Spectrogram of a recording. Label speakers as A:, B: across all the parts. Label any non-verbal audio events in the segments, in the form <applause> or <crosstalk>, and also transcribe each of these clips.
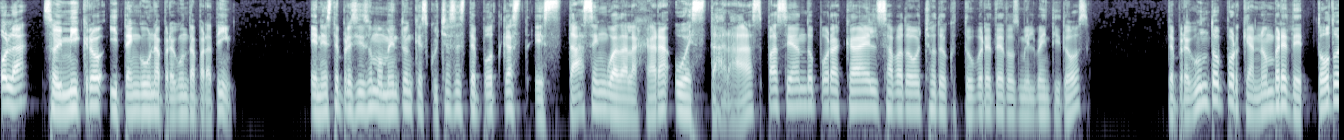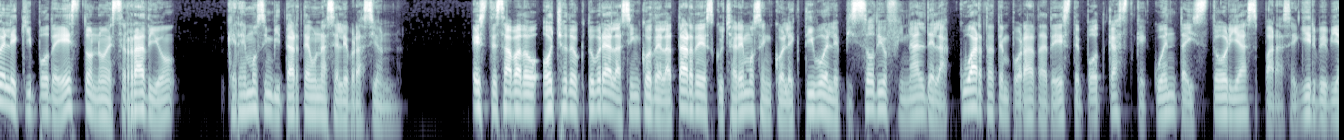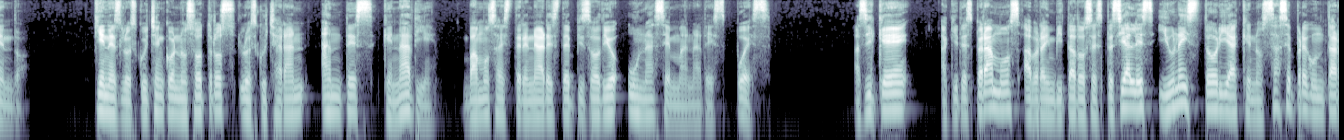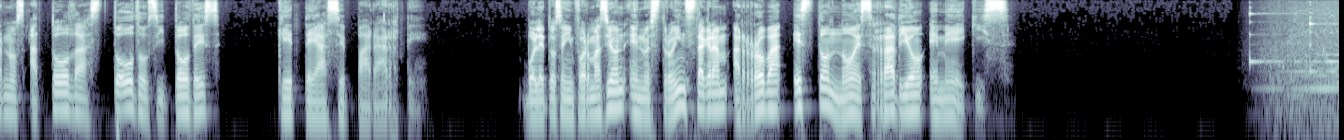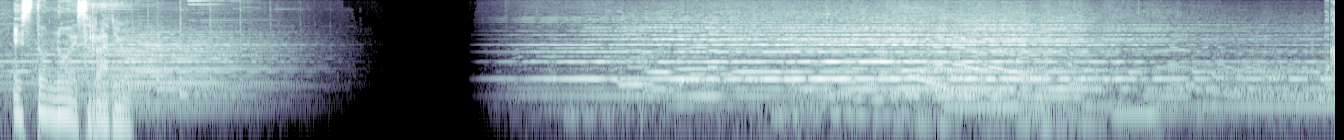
A: Hola, soy Micro y tengo una pregunta para ti. En este preciso momento en que escuchas este podcast, ¿estás en Guadalajara o estarás paseando por acá el sábado 8 de octubre de 2022? Te pregunto porque a nombre de todo el equipo de Esto No es Radio, queremos invitarte a una celebración. Este sábado 8 de octubre a las 5 de la tarde escucharemos en colectivo el episodio final de la cuarta temporada de este podcast que cuenta historias para seguir viviendo. Quienes lo escuchen con nosotros lo escucharán antes que nadie. Vamos a estrenar este episodio una semana después. Así que aquí te esperamos, habrá invitados especiales y una historia que nos hace preguntarnos a todas, todos y todes, ¿qué te hace pararte? Boletos e información en nuestro Instagram arroba esto no es radio MX. Esto no es radio.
